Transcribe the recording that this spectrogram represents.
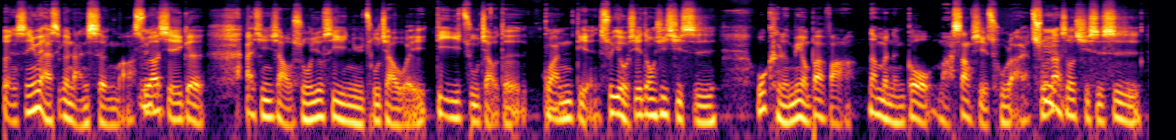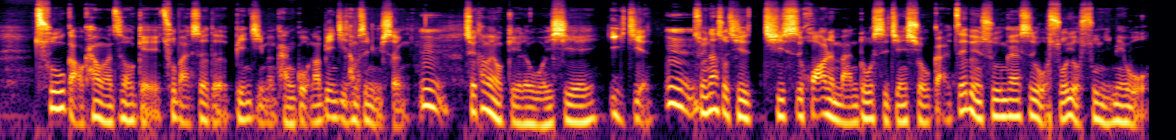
本身因为还是个男生嘛，所以要写一个爱情小说，又是以女主角为第一主角的观点，所以有些东西其实我可能没有办法那么能够马上写出来。所以那时候其实是初稿看完之后给出版社的编辑们看过，那编辑他们是女生，嗯，所以他们有给了我一些意见，嗯，所以那时候其实其实花了蛮多时间修改这本书，应该是我所有书里面我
